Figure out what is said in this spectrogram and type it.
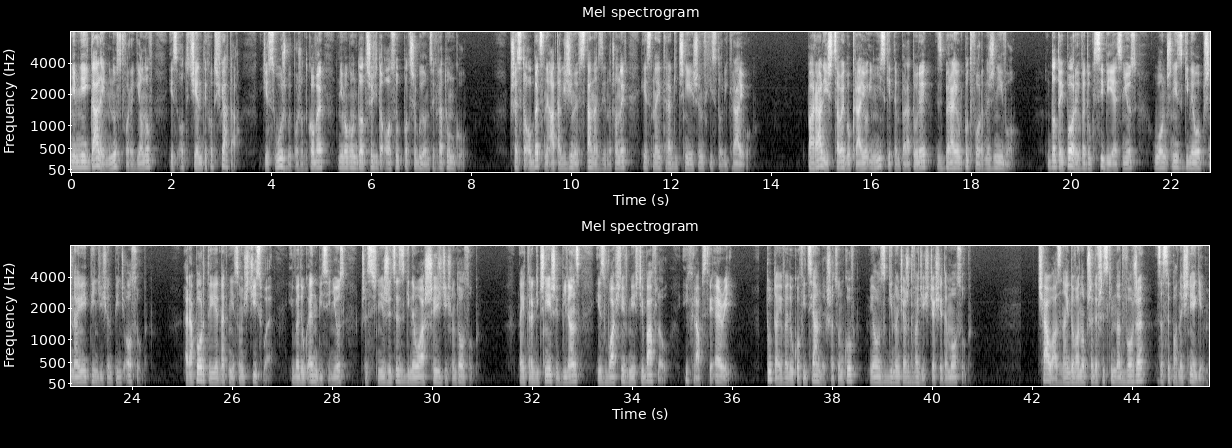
Niemniej dalej mnóstwo regionów jest odciętych od świata, gdzie służby porządkowe nie mogą dotrzeć do osób potrzebujących ratunku. Przez to obecny atak zimy w Stanach Zjednoczonych jest najtragiczniejszym w historii kraju. Paraliż całego kraju i niskie temperatury zbierają potworne żniwo. Do tej pory, według CBS News, łącznie zginęło przynajmniej 55 osób. Raporty jednak nie są ścisłe i według NBC News przez śnieżycę zginęło aż 60 osób. Najtragiczniejszy bilans jest właśnie w mieście Buffalo i hrabstwie Erie. Tutaj, według oficjalnych szacunków, miało zginąć aż 27 osób. Ciała znajdowano przede wszystkim na dworze zasypane śniegiem.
